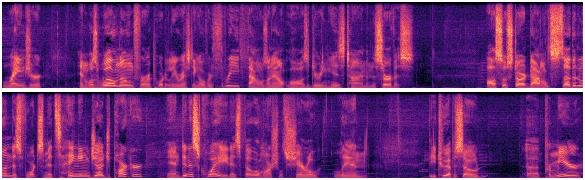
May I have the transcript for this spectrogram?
Ranger and was well known for reportedly arresting over 3,000 outlaws during his time in the service. Also starred Donald Sutherland as Fort Smith's hanging Judge Parker and Dennis Quaid as fellow Marshal Sherrill Lynn. The two episode uh, premiere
